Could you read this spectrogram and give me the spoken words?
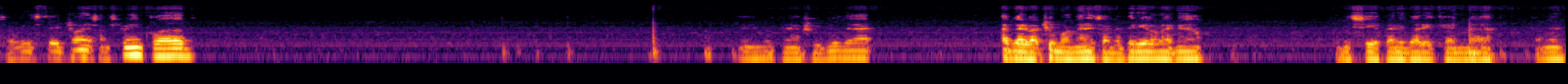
So we to join us on Stream Club. And we can actually do that. I've got about two more minutes on the video right now. Let me see if anybody can uh, come in.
